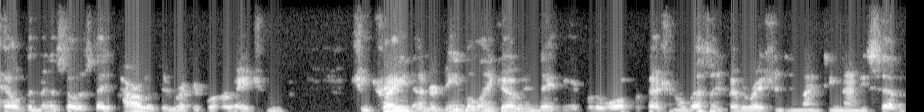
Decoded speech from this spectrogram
held the Minnesota State powerlifting record for her age group. She trained under Dean Malenko and debuted for the World Professional Wrestling Federation in 1997.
